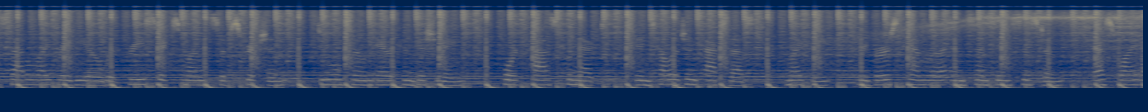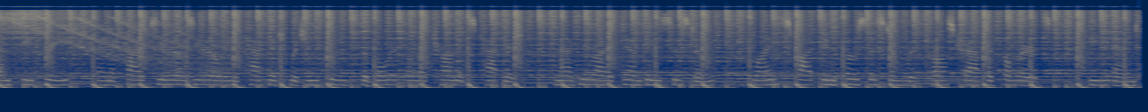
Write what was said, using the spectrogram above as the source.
satellite radio with free 6-month subscription, dual zone air conditioning, Ford Pass Connect, intelligent access, MIFI, reverse camera and sensing system, SYNC3, and a 5008 package which includes the Bullitt electronics package, MagneRide damping system, blind spot info system with cross traffic alerts, D and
